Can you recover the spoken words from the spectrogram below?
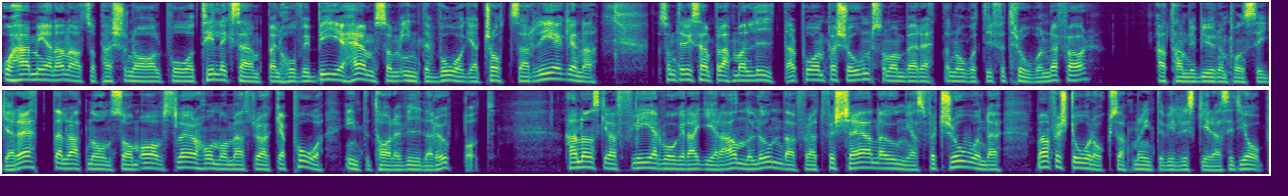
Och här menar han alltså personal på till exempel HVB-hem som inte vågar trotsa reglerna. Som till exempel att man litar på en person som man berättar något i förtroende för. Att han blir bjuden på en cigarett eller att någon som avslöjar honom med att röka på inte tar det vidare uppåt. Han önskar att fler vågar agera annorlunda för att förtjäna ungas förtroende. Man förstår också att man inte vill riskera sitt jobb.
